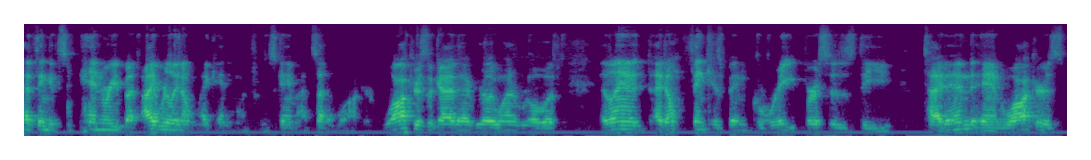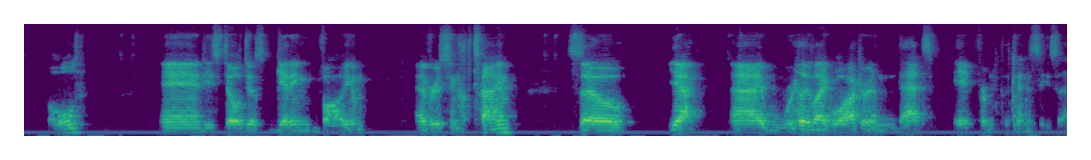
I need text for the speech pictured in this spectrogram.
I think it's Henry, but I really don't like anyone from this game outside of Walker. Walker's the guy that I really want to roll with. Atlanta, I don't think has been great versus the tight end, and Walker's old, and he's still just getting volume every single time. So, yeah, I really like Walker, and that's it from the Tennessee side.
